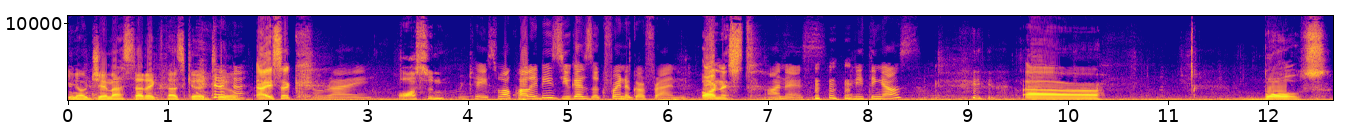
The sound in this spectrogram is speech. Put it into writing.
you know, gym aesthetic. That's good too. Isaac, All right. Austin. Okay, so what qualities do you guys look for in a girlfriend? honest. Honest. Anything else? Uh, balls, but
